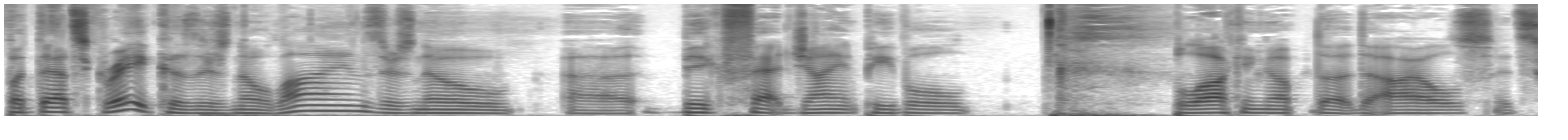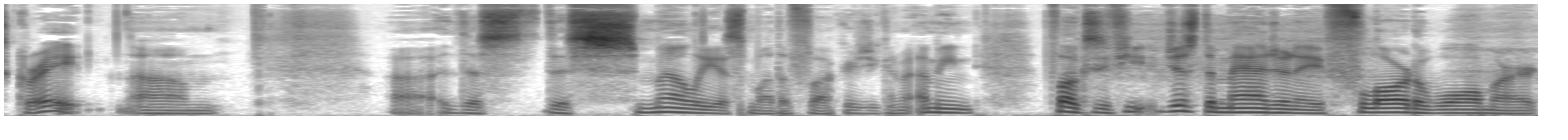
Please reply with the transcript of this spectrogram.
but that's great because there's no lines, there's no uh, big fat giant people blocking up the, the aisles. It's great. Um, uh, this the smelliest motherfuckers you can. I mean, folks, if you just imagine a Florida Walmart,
